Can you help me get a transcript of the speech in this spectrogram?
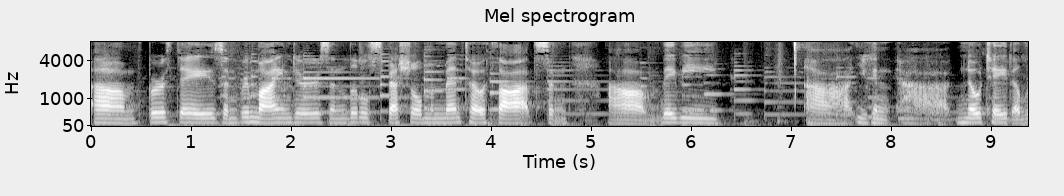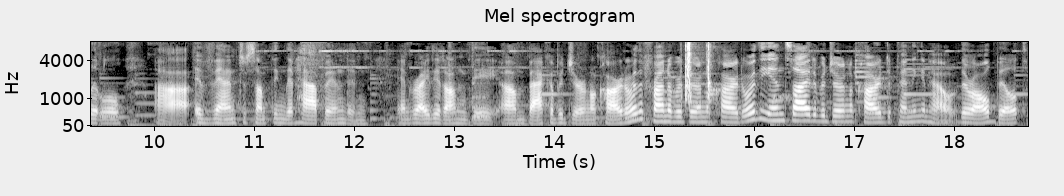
um, birthdays and reminders and little special memento thoughts and um, maybe uh, you can uh, notate a little uh, event or something that happened and, and write it on the um, back of a journal card or the front of a journal card or the inside of a journal card, depending on how they're all built.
